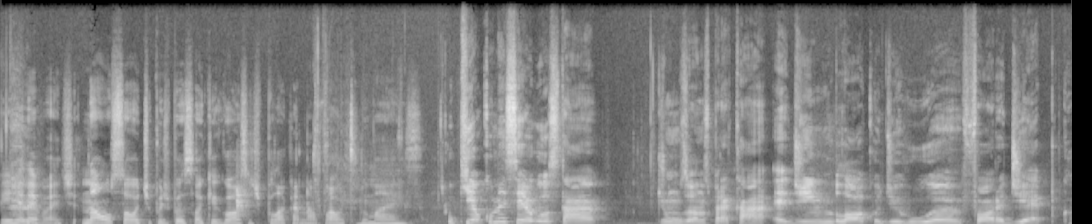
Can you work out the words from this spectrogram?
Irrelevante. Não sou o tipo de pessoa que gosta de pular carnaval e tudo mais. O que eu comecei a gostar de uns anos pra cá é de ir em bloco de rua fora de época.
